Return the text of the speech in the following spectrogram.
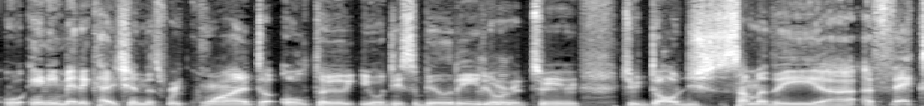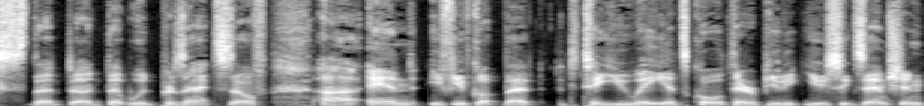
or any medication that's required to alter your disability or to to dodge some of the uh, effects that uh, that would present itself. Uh, and if you've got that TUE, it's called therapeutic use exemption,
